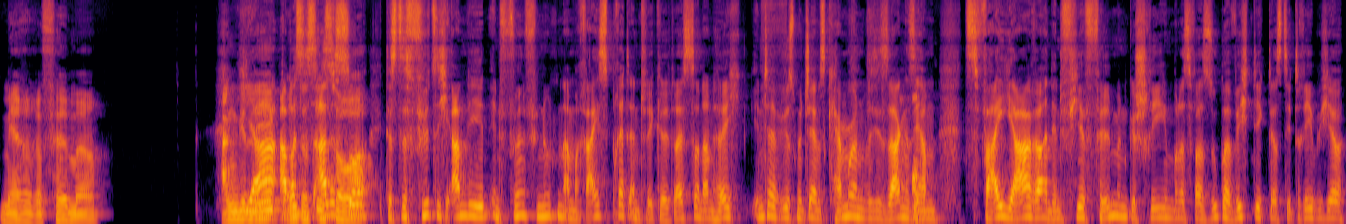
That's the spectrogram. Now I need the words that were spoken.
mehrere Filme angelegt. Ja, aber es das ist alles so, das, das fühlt sich an wie in fünf Minuten am Reißbrett entwickelt, weißt du? Und dann höre ich Interviews mit James Cameron, wo sie sagen, sie Oh. haben zwei Jahre an den vier Filmen geschrieben und es war super wichtig, dass die Drehbücher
